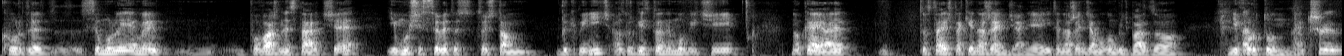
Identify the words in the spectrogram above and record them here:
kurde, symulujemy poważne starcie i musisz sobie coś, coś tam wykminić, a z drugiej strony mówi ci, no okej, okay, ale dostajesz takie narzędzia, nie? I te narzędzia mogą być bardzo niefortunne. A, a czy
